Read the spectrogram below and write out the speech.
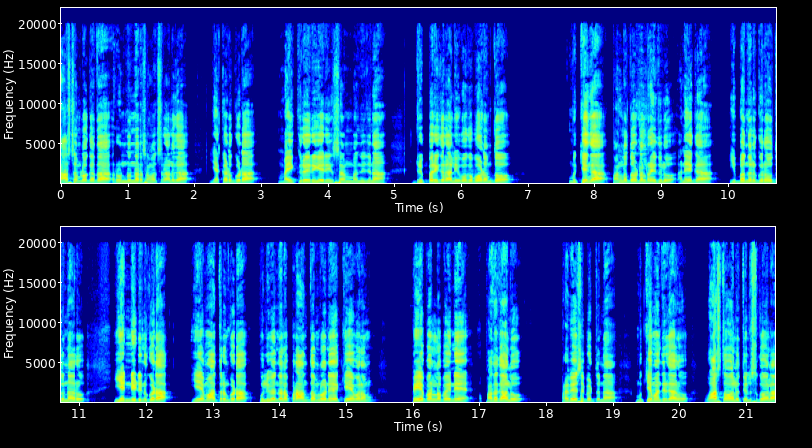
రాష్ట్రంలో గత రెండున్నర సంవత్సరాలుగా ఎక్కడ కూడా మైక్రో ఇరిగేషన్కి సంబంధించిన డ్రిప్ పరికరాలు ఇవ్వకపోవడంతో ముఖ్యంగా పండ్ల తోటల రైతులు అనేక ఇబ్బందులకు గురవుతున్నారు. ఇవన్నిటిని కూడా ఏమాత్రం కూడా పులివెందుల ప్రాంతంలోనే కేవలం పేపర్లపైనే పథకాలు ప్రవేశపెడుతున్న ముఖ్యమంత్రి గారు వాస్తవాలు తెలుసుకోవాలా?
